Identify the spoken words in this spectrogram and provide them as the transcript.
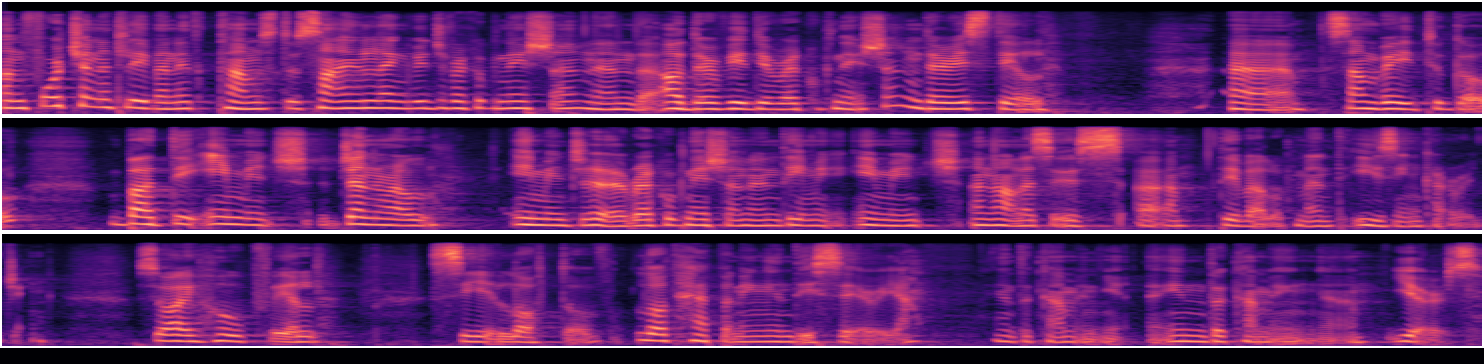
Unfortunately, when it comes to sign language recognition and other video recognition, there is still uh, some way to go, but the image, general image uh, recognition and Im image analysis uh, development is encouraging. So I hope we'll see a lot of lot happening in this area in the coming, in the coming uh, years.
